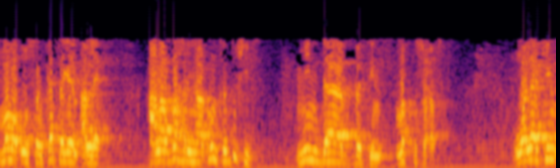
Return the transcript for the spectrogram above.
maba uusan ka tageen alle calaa dahrihaa dhulka dushiisa min daabbatin naf ku socoto. Walaakin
